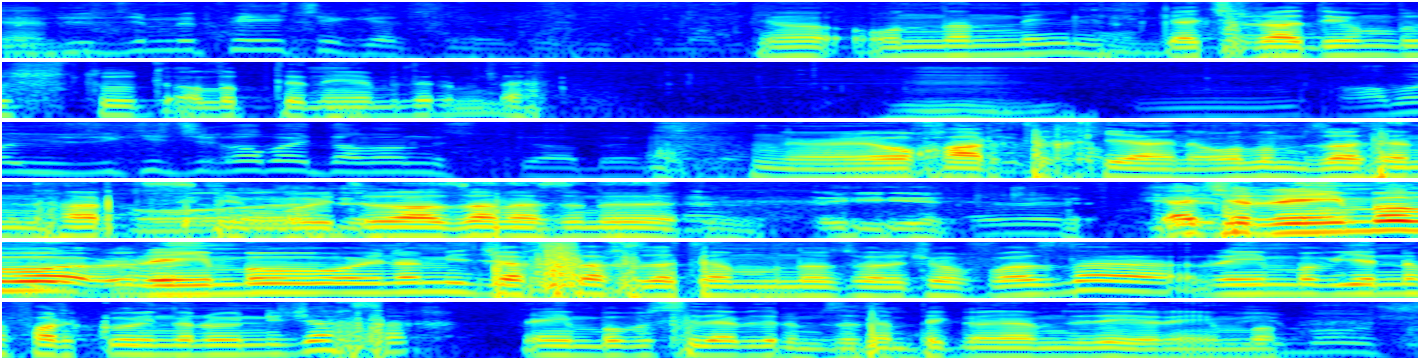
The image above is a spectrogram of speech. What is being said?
Yani 120p çekersin. Ya ondan değil. Yani. Gerçi Radeon Boost'u alıp deneyebilirim de. hmm. Ama 102 GB alan istiyor abi. benim Ya yok artık yani. Oğlum zaten hard O skin öyle. boyutu az anasını. Evet. Gerçi Rainbow. Rainbow oynamayacaksak zaten bundan sonra çok fazla Rainbow yerine farklı oyunlar oynayacaksak Rainbow'u silebilirim zaten pek önemli değil Rainbow. Rainbow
